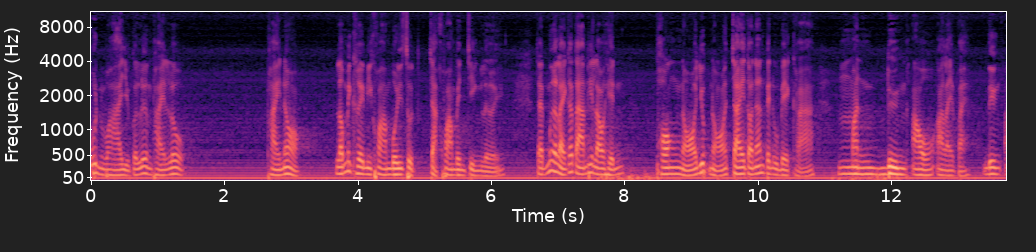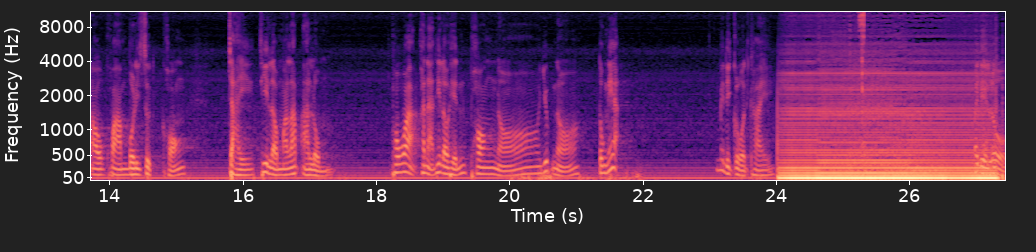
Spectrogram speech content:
วุ่นวายอยู่กับเรื่องภายโลก ภายนอก เราไม่เคยมีความบริสุทธิ์จากความเป็นจริงเลย แต่เมื่อไหร่ก็ตามที่เราเห็นพองหนอยุบหนอใจตอนนั้นเป็นอุเบกขา มันดึงเอาอะไรไป ดึงเอาความบริสุทธิ์ของใจที่เรามารับอารมณ์ เพราะว่าขณะที่เราเห็นพองหนอยุบหนอ ตรงเนี้ยไม่ได้โกรธใคร ไม่ได้โลภ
